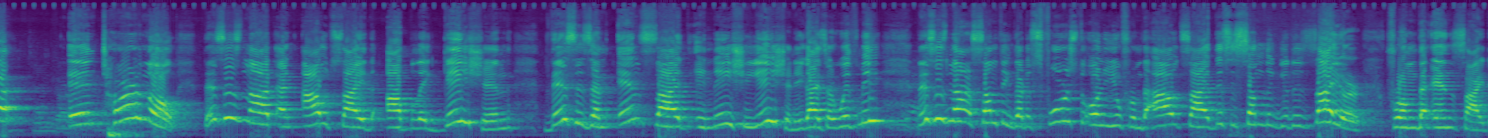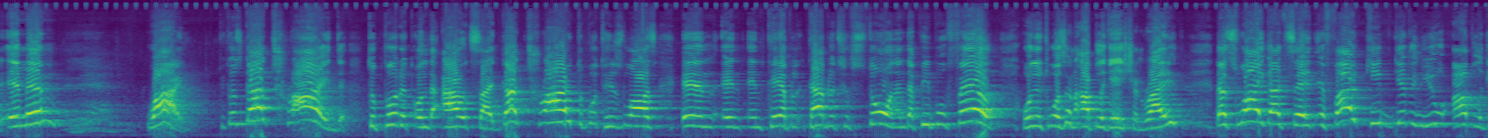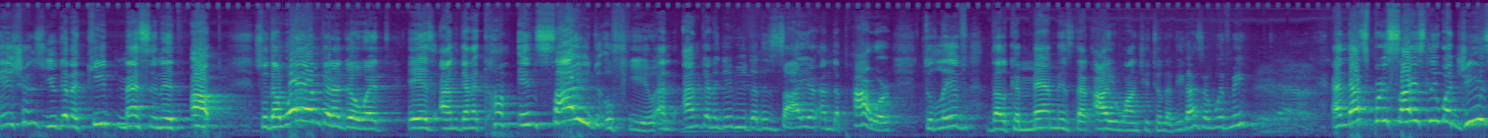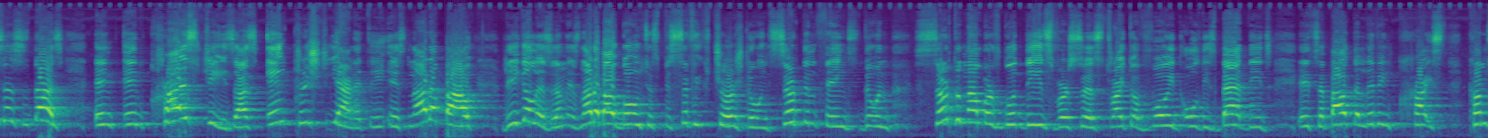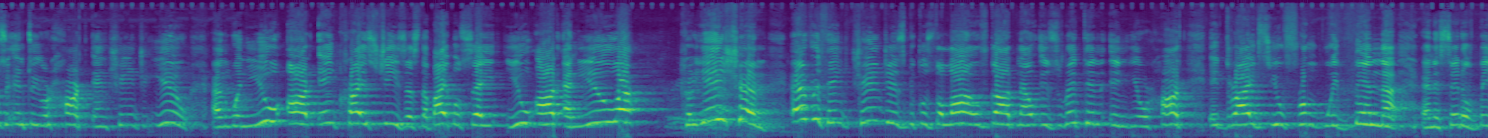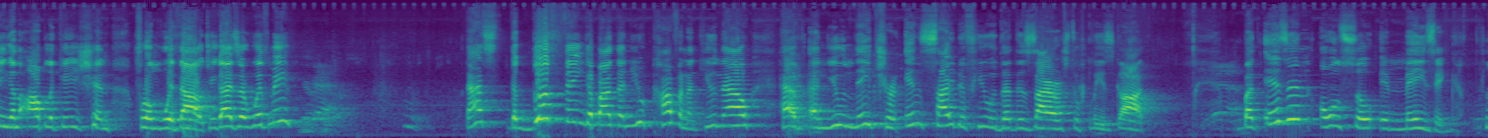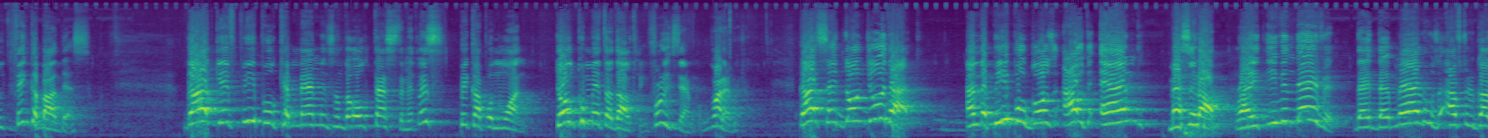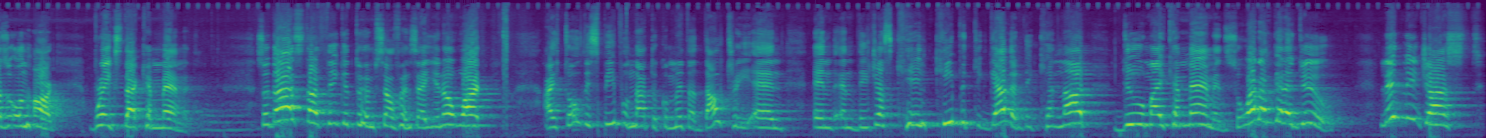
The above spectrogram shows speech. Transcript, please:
internal. This is not an outside obligation. This is an inside initiation. You guys are with me? This is not something that is forced on you from the outside. This is something you desire from the inside. Amen? Amen. Why? Because God tried to put it on the outside. God tried to put His laws in, in, in tab- tablets of stone, and the people failed when it was an obligation, right? That's why God said, if I keep giving you obligations, you're going to keep messing it up. So the way I'm going to do it is I'm going to come inside of you, and I'm going to give you the desire and the power to live the commandments that I want you to live. You guys are with me? And that's precisely what Jesus does. In, in Christ Jesus, in Christianity, it's not about legalism, it's not about going to a specific church, doing certain things, doing certain number of good deeds versus try to avoid all these bad deeds. It's about the living Christ comes into your heart and change you. And when you are in Christ Jesus, the Bible say you are a new creation. Everything changes because the law of God now is written in your heart. It drives you from within uh, and instead of being an obligation from without. You guys are with me? Yeah. That's the good thing about the new covenant. You now have a new nature inside of you that desires to please God. But isn't also amazing? Think about this. God gave people commandments in the Old Testament. Let's pick up on one. Don't commit adultery, for example, whatever. God said, don't do that. And the people goes out and mess it up, right? Even David, the, the man who's after God's own heart, breaks that commandment. So God started thinking to himself and say, you know what? I told these people not to commit adultery and, and, and they just can't keep it together. They cannot do my commandments. So what I'm going to do, let me just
